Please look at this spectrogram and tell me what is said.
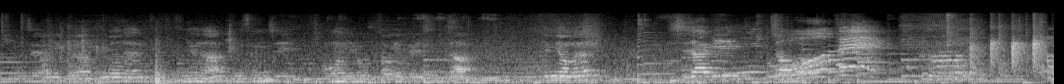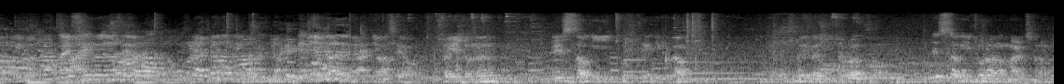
김재현이고요. 팀원은 김유나, 김승지, 정원이로 구성이 되어 있습니다. 팀명은 시작이 좋대! 네, 안녕하세요. 저희 조는 일석이조택이고요. 네, 저희가 이조라서 일석이조라는 말처럼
